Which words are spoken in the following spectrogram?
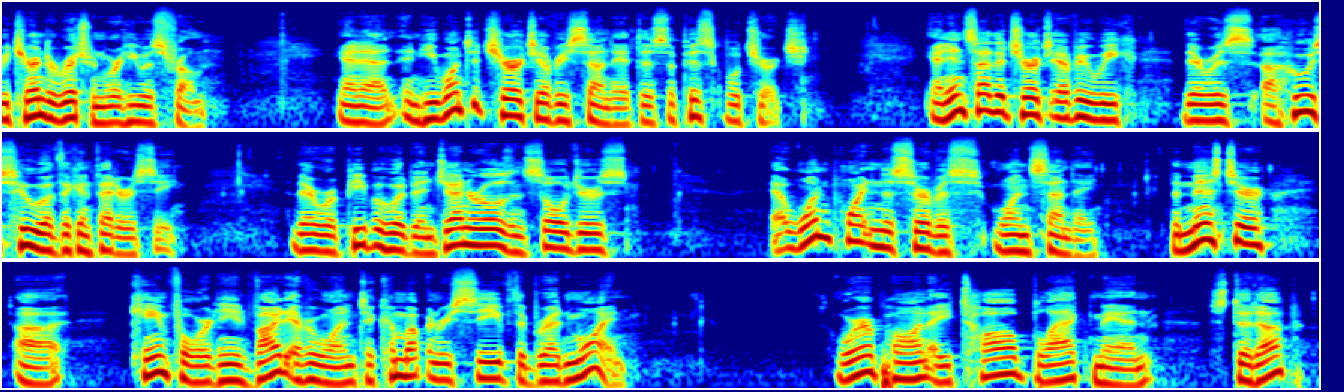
returned to Richmond, where he was from, and, uh, and he went to church every Sunday at this Episcopal church. And inside the church every week, there was a who's who of the Confederacy. There were people who had been generals and soldiers. At one point in the service one Sunday, the minister uh, came forward and he invited everyone to come up and receive the bread and wine. Whereupon a tall black man stood up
